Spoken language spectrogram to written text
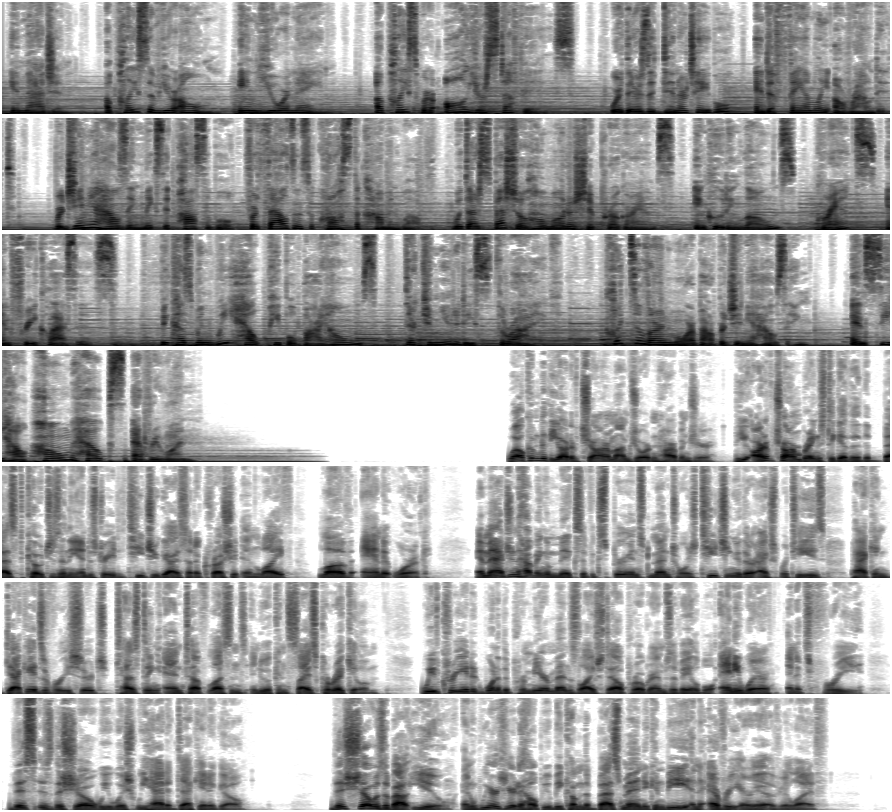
Imagine a place of your own in your name. A place where all your stuff is. Where there's a dinner table and a family around it. Virginia Housing makes it possible for thousands across the Commonwealth with our special home ownership programs, including loans, grants, and free classes. Because when we help people buy homes, their communities thrive. Click to learn more about Virginia Housing and see how home helps everyone. Welcome to The Art of Charm. I'm Jordan Harbinger. The Art of Charm brings together the best coaches in the industry to teach you guys how to crush it in life, love, and at work. Imagine having a mix of experienced mentors teaching you their expertise, packing decades of research, testing, and tough lessons into a concise curriculum. We've created one of the premier men's lifestyle programs available anywhere, and it's free. This is the show we wish we had a decade ago. This show is about you, and we're here to help you become the best man you can be in every area of your life.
